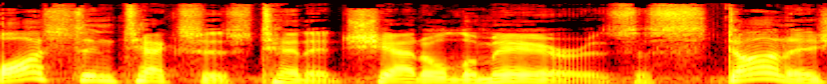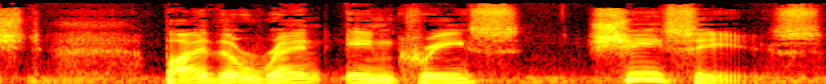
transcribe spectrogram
Austin, Texas tenant Shadow Lemaire is astonished by the rent increase she sees.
